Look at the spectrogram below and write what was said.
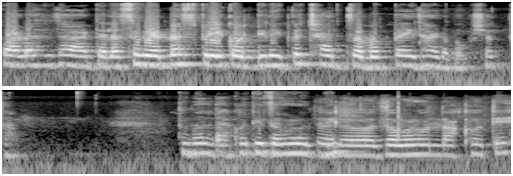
पानाचं झाड त्याला सगळ्यांना स्प्रे करून दिलं. इतकं छान चमकता आहे झाडं बघू शकता. तुम्हाला दाखवते जवळून जवळून दाखवते.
